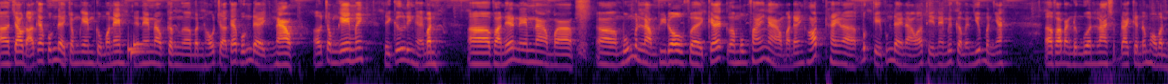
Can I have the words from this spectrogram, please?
uh, trao đổi các vấn đề trong game cùng anh em. Thì anh em nào cần uh, mình hỗ trợ các vấn đề nào ở trong game ấy thì cứ liên hệ mình. À, và nếu anh em nào mà à, muốn mình làm video về các à, môn phái nào mà đang hot hay là bất kỳ vấn đề nào á, thì anh em cứ comment giúp mình nha. À, và bạn đừng quên like subscribe kênh ủng hộ mình.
